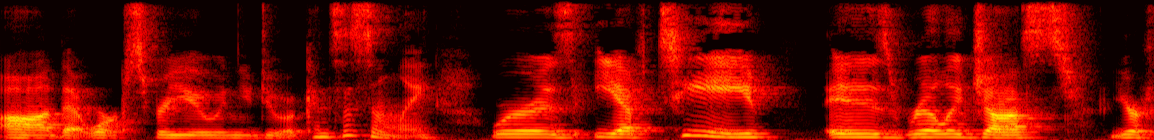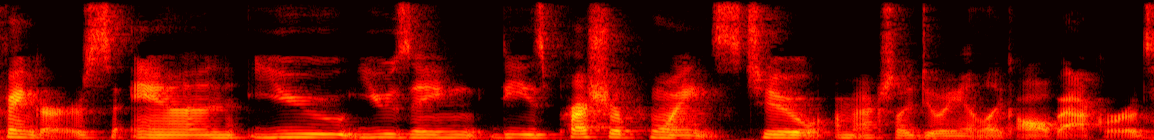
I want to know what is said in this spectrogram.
uh, that works for you and you do it consistently. Whereas EFT, is really just your fingers and you using these pressure points to I'm actually doing it like all backwards.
